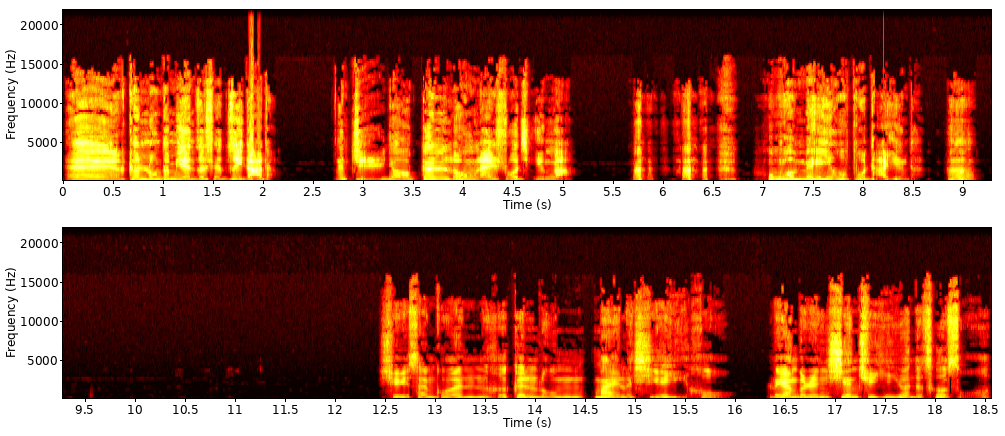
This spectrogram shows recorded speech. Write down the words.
哎，跟龙的面子是最大的。只要跟龙来说情啊，我没有不答应的。啊，许三观和根龙卖了血以后，两个人先去医院的厕所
